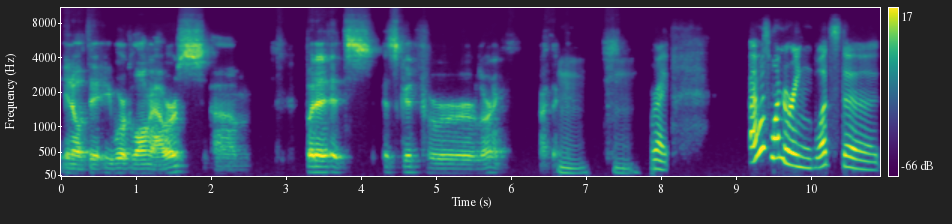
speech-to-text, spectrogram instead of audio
You know, they you work long hours. Um, but it, it's it's good for learning i think. Mm, mm. right. I was wondering what's the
